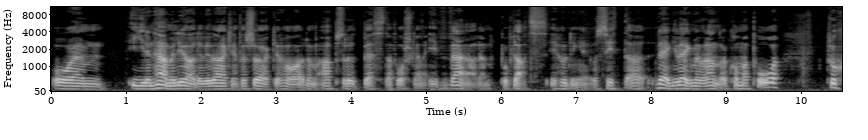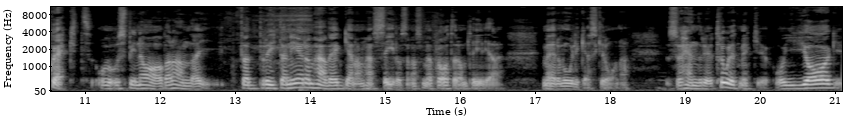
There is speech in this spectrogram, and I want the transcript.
Och um, i den här miljön där vi verkligen försöker ha de absolut bästa forskarna i världen på plats i Huddinge och sitta vägg i vägg med varandra och komma på projekt och, och spinna av varandra för att bryta ner de här väggarna, de här silosarna som jag pratade om tidigare med de olika skråna. Så händer det otroligt mycket och jag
